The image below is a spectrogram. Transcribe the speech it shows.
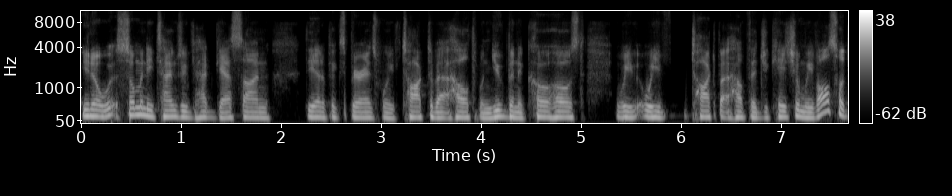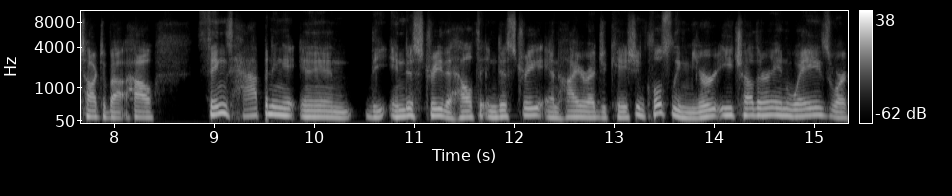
You know, so many times we've had guests on the EdUp experience when we've talked about health. When you've been a co-host, we've we've talked about health education. We've also talked about how things happening in the industry, the health industry and higher education closely mirror each other in ways where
